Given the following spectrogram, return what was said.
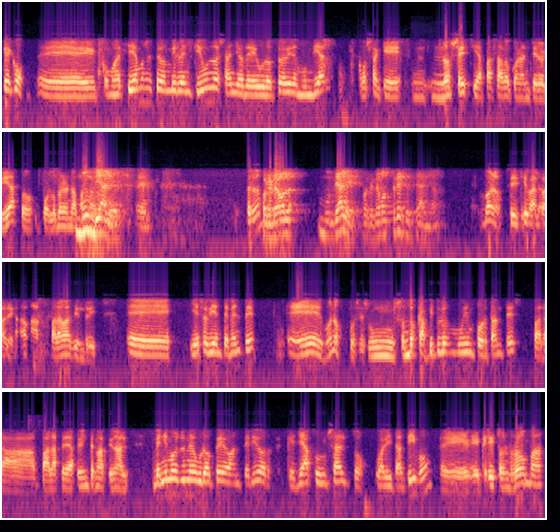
Keiko, eh, como decíamos, este 2021 es año de europeo y de mundial, cosa que no sé si ha pasado con anterioridad o por lo menos no ha pasado. Mundiales. Eh, ¿Perdón? Porque tenemos mundiales, porque tenemos tres este año. Bueno, sí, sí, vale, vale, a- a- para más Inri. Eh, y eso, evidentemente, eh, bueno, pues es un, son dos capítulos muy importantes para, para la Federación Internacional. Venimos de un europeo anterior que ya fue un salto cualitativo, eh, que se hizo en Roma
